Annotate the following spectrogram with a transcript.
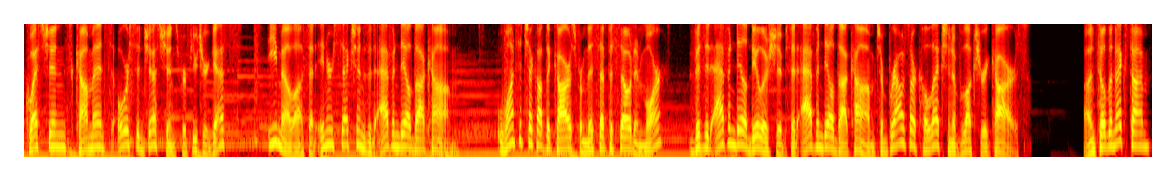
Questions, comments, or suggestions for future guests? Email us at intersections at avondale.com. Want to check out the cars from this episode and more? Visit Avondale Dealerships at avondale.com to browse our collection of luxury cars. Until the next time.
